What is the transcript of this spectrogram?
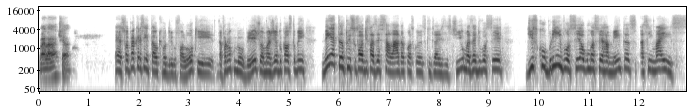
Vai lá, Tiago. É, só para acrescentar o que o Rodrigo falou, que da forma como eu vejo, a magia do caos também nem é tanto isso só de fazer salada com as coisas que já existiam, mas é de você descobrir em você algumas ferramentas assim mais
